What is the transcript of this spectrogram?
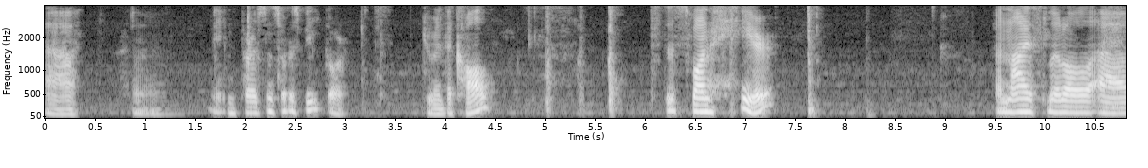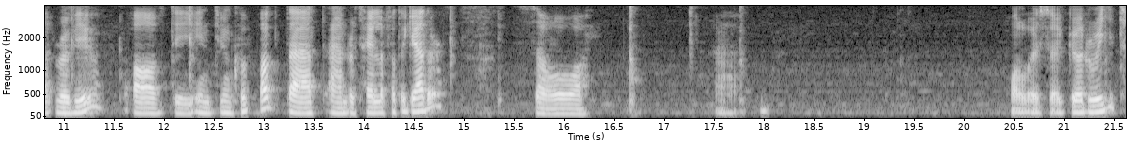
uh, uh, in person, so to speak, or during the call. It's this one here. A nice little uh, review of the Intune cookbook that Andrew Taylor put together. So uh, always a good read.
